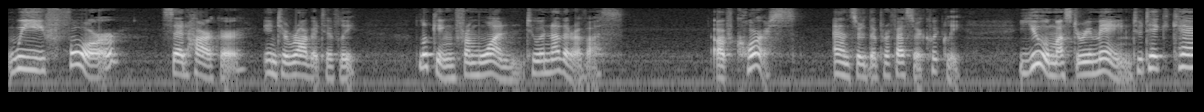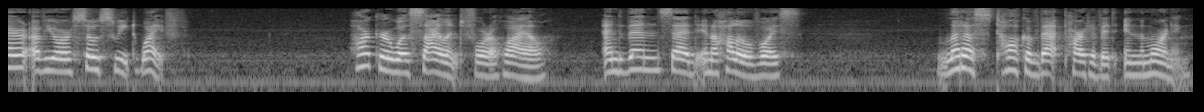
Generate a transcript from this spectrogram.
We four? said Harker, interrogatively, looking from one to another of us. Of course, answered the Professor quickly. You must remain to take care of your so sweet wife. Harker was silent for a while, and then said in a hollow voice, Let us talk of that part of it in the morning.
